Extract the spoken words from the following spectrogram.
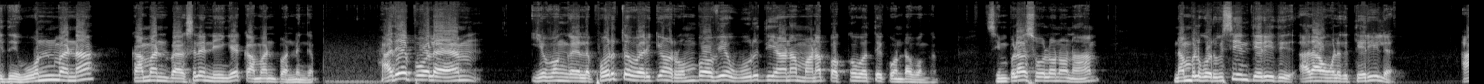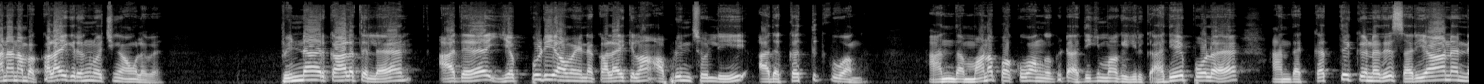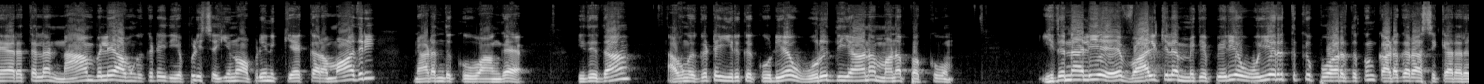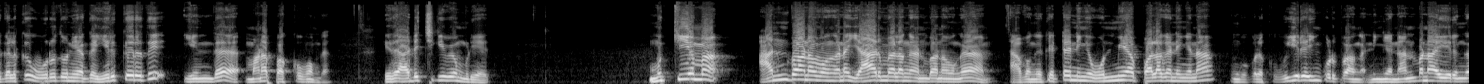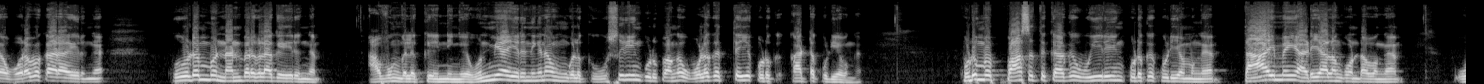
இது உண்மைன்னா கமெண்ட் பாக்ஸில் நீங்கள் கமெண்ட் பண்ணுங்க. அதே போல் இவங்களை பொறுத்த வரைக்கும் ரொம்பவே உறுதியான மனப்பக்குவத்தை கொண்டவங்க. சிம்பிளாக சொல்லணும்னா நம்மளுக்கு ஒரு விஷயம் தெரியுது அது அவங்களுக்கு தெரியல. ஆனால் நம்ம கலாய்க்கிறோங்கன்னு வச்சுங்க அவங்கள. பின்னார் காலத்தில் அதை எப்படி அவன் என்னை கலாய்க்கலாம் அப்படின்னு சொல்லி அதை கற்றுக்குவாங்க அந்த மனப்பக்குவம் அவங்கக்கிட்ட அதிகமாக இருக்குது அதே போல் அந்த கற்றுக்கினது சரியான நேரத்தில் நாம்ளே அவங்கக்கிட்ட இது எப்படி செய்யணும் அப்படின்னு கேட்குற மாதிரி நடந்துக்குவாங்க. இதுதான் அவங்கக்கிட்ட இருக்கக்கூடிய உறுதியான மனப்பக்குவம். இதனாலேயே வாழ்க்கையில் மிகப்பெரிய உயரத்துக்கு போகிறதுக்கும் கடகராசிக்காரர்களுக்கு உறுதுணையாக இருக்கிறது இந்த மனப்பக்குவங்க. இதை அடிச்சிக்கவே முடியாது. முக்கியமாக அன்பானவங்கன்னா யார் மேலங்க அன்பானவங்க? அவங்க கிட்ட நீங்கள் உண்மையாக பழகுனீங்கன்னா உங்களுக்கு உயிரையும் கொடுப்பாங்க. நீங்கள் நண்பனாக இருங்க உறவுக்காராக இருங்க குடும்ப நண்பர்களாக இருங்க. அவங்களுக்கு நீங்கள் உண்மையாக இருந்தீங்கன்னா உங்களுக்கு உசிரியும் கொடுப்பாங்க உலகத்தையே கொடுக்க காட்டக்கூடியவங்க. குடும்ப பாசத்துக்காக உயிரையும் கொடுக்கக்கூடியவங்க தாய்மை அடையாளம் கொண்டவங்க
